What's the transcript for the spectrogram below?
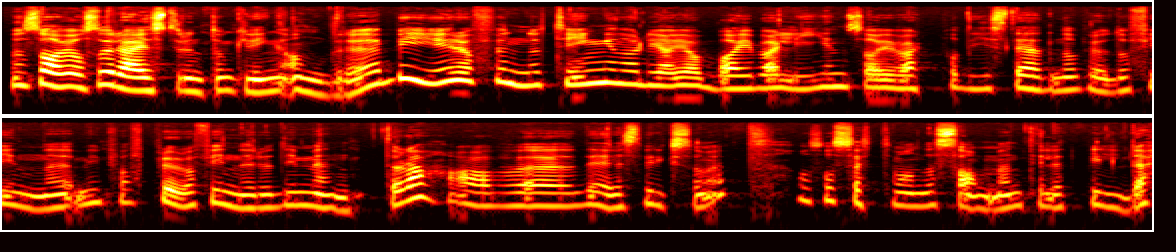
Men så har vi også reist rundt omkring andre byer og funnet ting. Når de har jobba i Berlin, så har vi vært på de stedene og prøvd å finne, vi prøver å finne rudimenter da, av uh, deres virksomhet. Og så setter man det sammen til et bilde.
